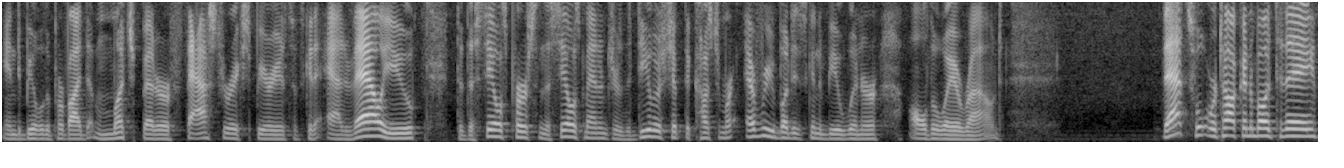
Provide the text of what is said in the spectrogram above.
and to be able to provide that much better, faster experience that's going to add value to the salesperson, the sales manager, the dealership, the customer. Everybody's going to be a winner all the way around. That's what we're talking about today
